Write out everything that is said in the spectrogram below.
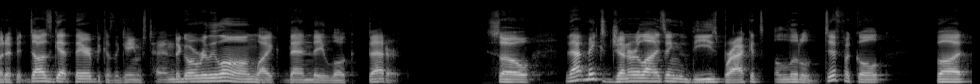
but if it does get there because the games tend to go really long like then they look better so that makes generalizing these brackets a little difficult but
